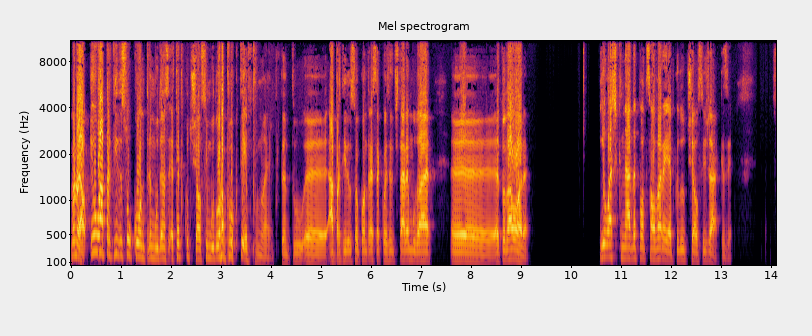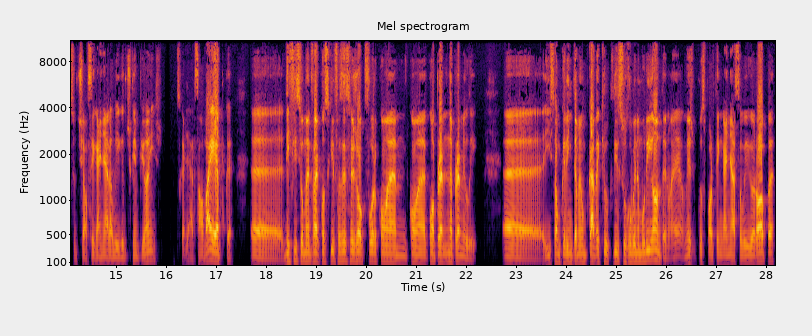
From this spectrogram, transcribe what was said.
Manuel, eu à partida sou contra a mudança, até porque o Chelsea mudou há pouco tempo, não é? Portanto, uh, à partida sou contra essa coisa de estar a mudar uh, a toda a hora. E eu acho que nada pode salvar a época do Chelsea já. Quer dizer, se o Chelsea ganhar a Liga dos Campeões, se calhar salva a época. Uh, dificilmente vai conseguir fazer seja o que for com a, com a, com a, na Premier League. Uh, isso é um bocadinho também um bocado aquilo que disse o Ruben Amorim ontem, não é? Mesmo que o Sporting ganhasse a Liga Europa,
